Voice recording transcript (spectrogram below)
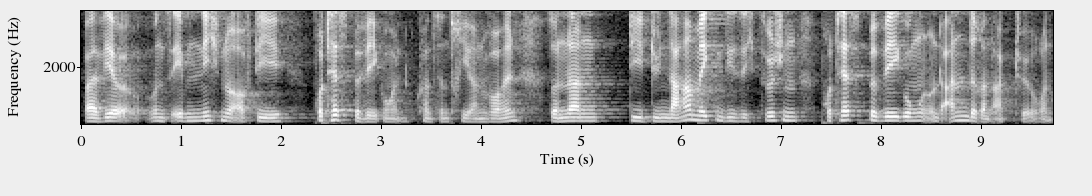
Weil wir uns eben nicht nur auf die Protestbewegungen konzentrieren wollen, sondern die Dynamiken, die sich zwischen Protestbewegungen und anderen Akteuren,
